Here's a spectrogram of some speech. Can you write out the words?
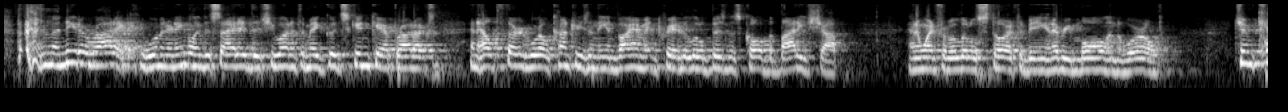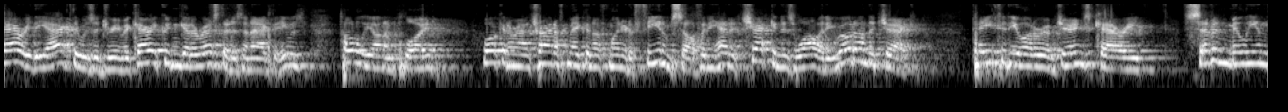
Anita Roddick, a woman in England, decided that she wanted to make good skincare products and help third world countries in the environment and created a little business called The Body Shop. And it went from a little store to being in every mall in the world. Jim Carrey, the actor, was a dreamer. Carrey couldn't get arrested as an actor. He was totally unemployed, walking around trying to make enough money to feed himself, and he had a check in his wallet. He wrote on the check, paid to the order of James Carrey $7 million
